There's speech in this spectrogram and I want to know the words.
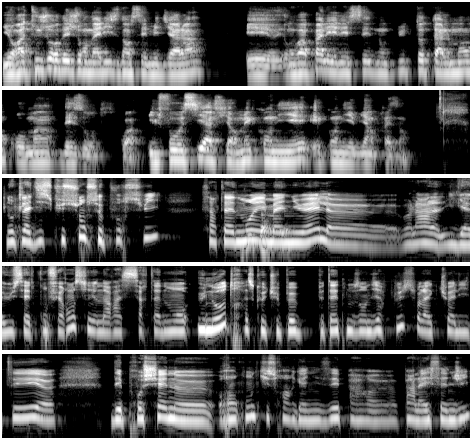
il y aura toujours des journalistes dans ces médias-là et euh, on ne va pas les laisser non plus totalement aux mains des autres. Quoi. Il faut aussi affirmer qu'on y est et qu'on y est bien présent. Donc la discussion se poursuit. Certainement, Emmanuel, euh, voilà, il y a eu cette conférence, il y en aura certainement une autre. Est-ce que tu peux peut-être nous en dire plus sur l'actualité euh, des prochaines rencontres qui seront organisées par, par la SNJ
